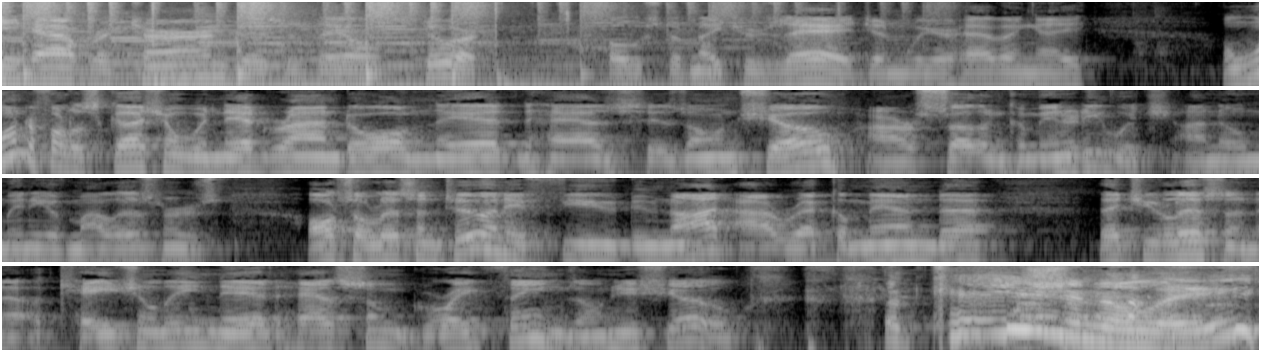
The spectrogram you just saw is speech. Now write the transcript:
We have returned. This is Dale Stewart, host of Nature's Edge, and we are having a a wonderful discussion with Ned Ryan Doyle. Ned has his own show, Our Southern Community, which I know many of my listeners also listen to. And if you do not, I recommend uh, that you listen. Occasionally, Ned has some great things on his show. Occasionally?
